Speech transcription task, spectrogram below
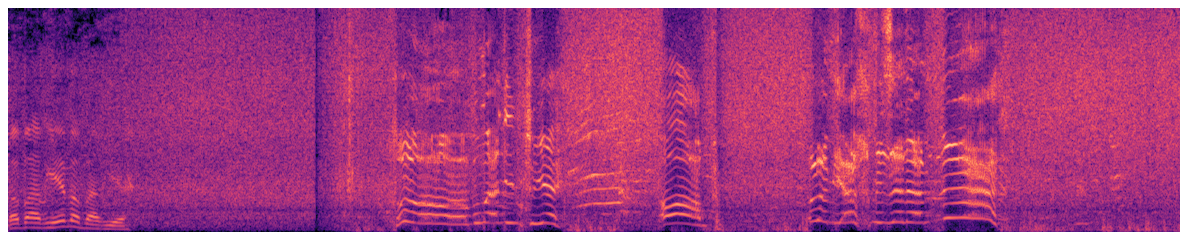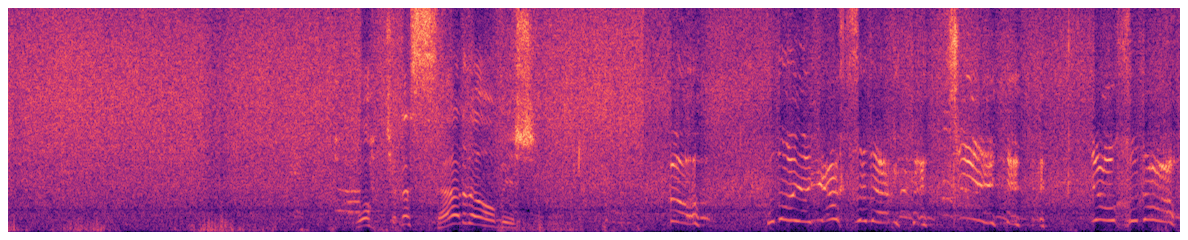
و بقیه و بقیه. خب اومدیم توی آب. دارم یخ می‌زنم. نه! Wow, czeka serda obyś. Oh, no, chudojo, ja chcę tam. Ci, jo, chudo.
